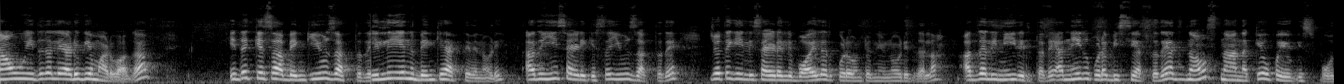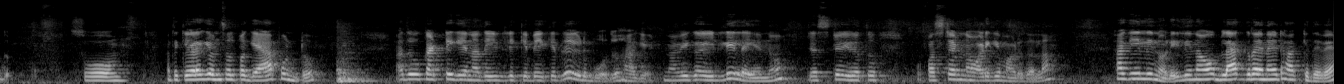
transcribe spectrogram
ನಾವು ಇದರಲ್ಲಿ ಅಡುಗೆ ಮಾಡುವಾಗ ಇದಕ್ಕೆ ಸಹ ಬೆಂಕಿ ಯೂಸ್ ಆಗ್ತದೆ. ಇಲ್ಲಿ ಏನು ಬೆಂಕಿ ಹಾಕ್ತೇವೆ ನೋಡಿ. ಅದು ಈ ಸೈಡಿಗೆ ಸಹ ಯೂಸ್ ಆಗ್ತದೆ. ಜೊತೆಗೆ ಇಲ್ಲಿ ಸೈಡಲ್ಲಿ ಬಾಯ್ಲರ್ ಕೂಡ ಉಂಟು ನೀವು ನೋಡಿದ್ರಲ್ಲ. ಅದರಲ್ಲಿ ನೀರಿರ್ತದೆ ಆ ನೀರು ಕೂಡ ಬಿಸಿ ಆಗ್ತದೆ. ಅದು ನಾವು ಸ್ನಾನಕ್ಕೆ ಉಪಯೋಗಿಸ್ಬೋದು. ಸೊ ಮತ್ತೆ ಕೆಳಗೆ ಒಂದು ಸ್ವಲ್ಪ ಗ್ಯಾಪ್ ಉಂಟು. ಅದು ಕಟ್ಟಿಗೆ ಏನಾದ್ರು ಇಡ್ಲಿಕ್ಕೆ ಬೇಕಿದ್ರೆ ಇಡ್ಬೋದು. ಹಾಗೆ. ನಾವೀಗ ಇಡ್ಲಿಲ್ಲ ಏನು. ಜಸ್ಟ್ ಇವತ್ತು ಫಸ್ಟ್ ಟೈಮ್ ನಾವು ಅಡಿಗೆ ಮಾಡೋದಲ್ಲ. ಹಾಗೆ ಇಲ್ಲಿ ನೋಡಿ. ಇಲ್ಲಿ ನಾವು ಬ್ಲ್ಯಾಕ್ ಗ್ರೈನೈಟ್ ಹಾಕಿದ್ದೇವೆ.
